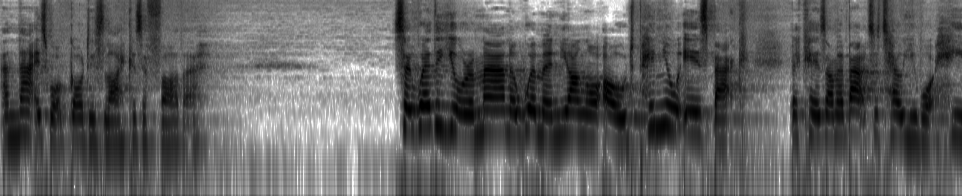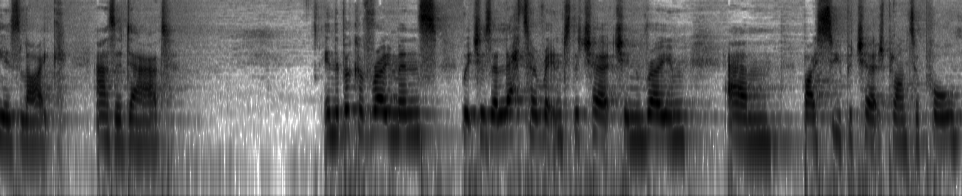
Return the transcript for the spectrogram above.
And that is what God is like as a father. So, whether you're a man, a woman, young or old, pin your ears back because I'm about to tell you what he is like as a dad. In the book of Romans, which is a letter written to the church in Rome um, by super church planter Paul,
